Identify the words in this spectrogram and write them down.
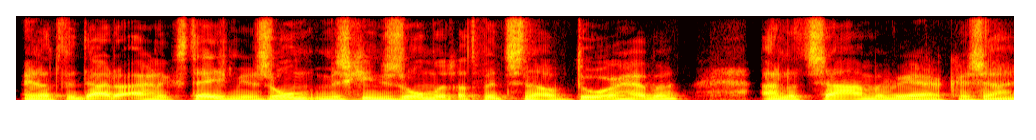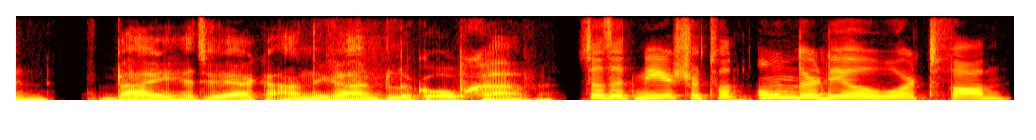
En dat we daardoor eigenlijk steeds meer, zon, misschien zonder dat we het snel doorhebben, aan het samenwerken zijn bij het werken aan die ruimtelijke opgaven. Dat het meer een soort van onderdeel wordt van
